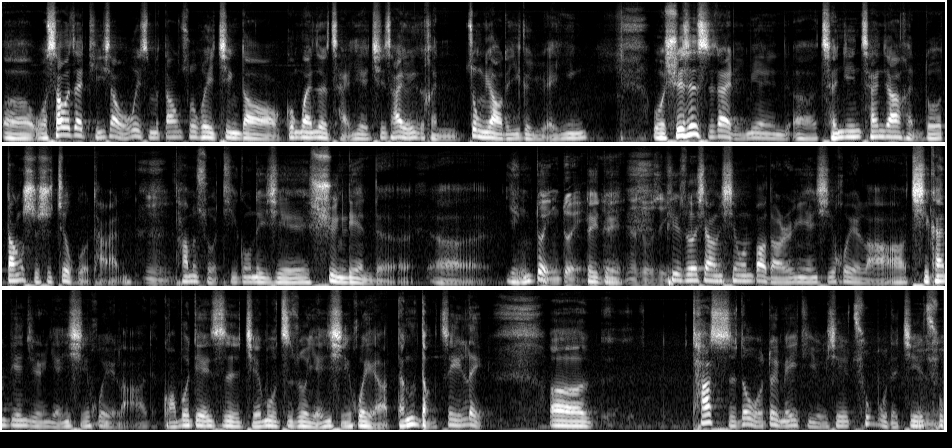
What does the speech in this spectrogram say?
呃，我稍微再提一下，我为什么当初会进到公关这个产业，其实还有一个很重要的一个原因。我学生时代里面，呃，曾经参加很多当时是救国团，嗯，他们所提供的一些训练的呃营队，营队，对对，那时候是，譬如说像新闻报道人员研习会啦，期刊编辑人研习会啦，广播电视节目制作研习会啊等等这一类，呃。它使得我对媒体有一些初步的接触，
